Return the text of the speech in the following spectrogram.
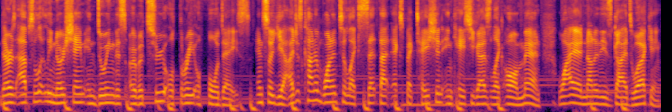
there is absolutely no shame in doing this over two or three or four days. And so yeah, I just kind of wanted to like set that expectation in case you guys are like, oh man, why are none of these guides working?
